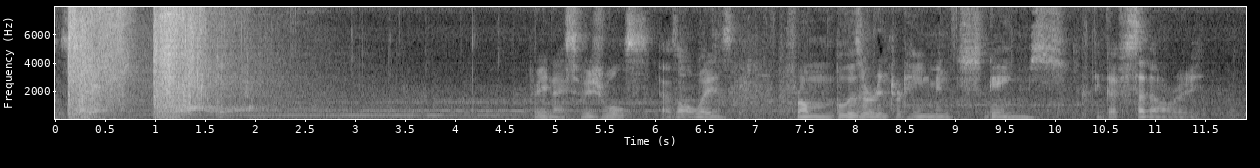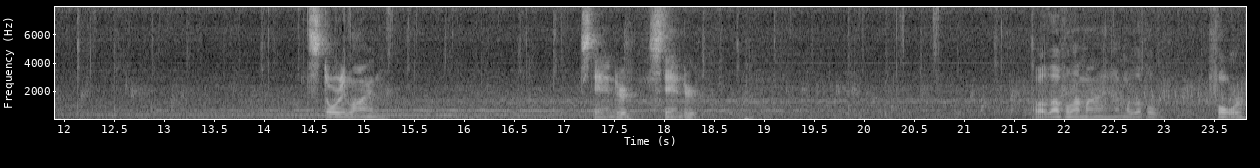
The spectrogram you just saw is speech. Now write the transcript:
is back. Nice visuals, as always, from Blizzard Entertainment Games. I think I've said that already. Storyline. Standard, standard. What level am I? I'm a level 4.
